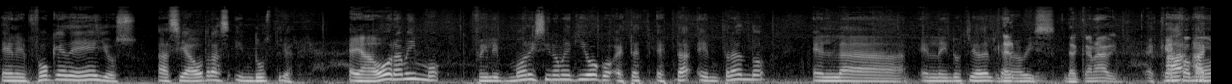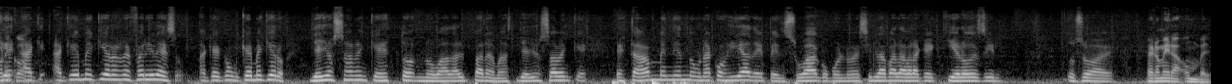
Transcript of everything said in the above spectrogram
el enfoque de ellos hacia otras industrias. Y ahora mismo, Philip Morris, si no me equivoco, está, está entrando en la, en la industria del cannabis. Del, cannabis. Es que ¿A, es como a qué, único. a qué- a qué me quiero referir eso? ¿A qué, ¿Con qué me quiero? Ya ellos saben que esto no va a dar para más. Ya ellos saben que estaban vendiendo una cogida de pensuaco, por no decir la palabra que quiero decir. Tú sabes. Pero mira, hombre,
